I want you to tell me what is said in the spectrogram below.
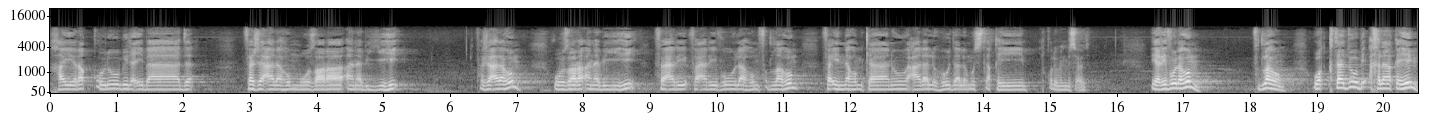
خير قلوب العباد فجعلهم وزراء نبيه فجعلهم وزراء نبيه فأعرفوا لهم فضلهم فإنهم كانوا على الهدى المستقيم يقول ابن مسعود. يعرفوا لهم فضلهم واقتدوا بأخلاقهم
